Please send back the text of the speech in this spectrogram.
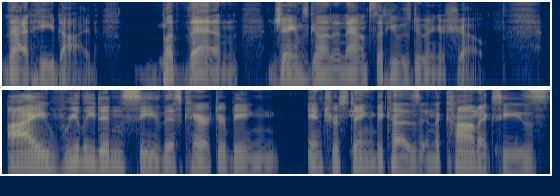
that he died. But then James Gunn announced that he was doing a show. I really didn't see this character being interesting because in the comics he's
